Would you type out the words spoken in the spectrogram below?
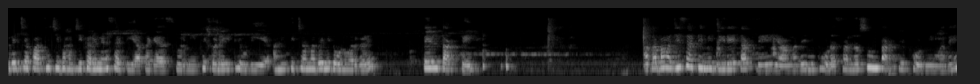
कांद्याच्या पातीची भाजी करण्यासाठी आता गॅसवर मी इथे कढई ठेवली आहे आणि तिच्यामध्ये मी दोन वरगडे तेल टाकते. आता भाजीसाठी मी जिरे टाकते यामध्ये मी थोडासा लसूण टाकते फोडणीमध्ये.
